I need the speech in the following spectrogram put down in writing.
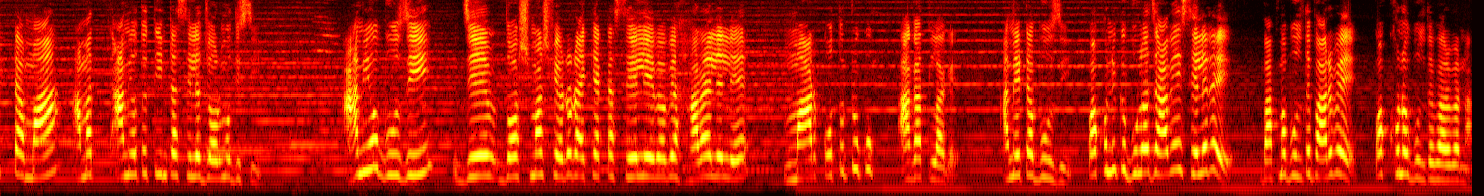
একটা মা, আমার আমিও তো তিনটা ছেলে জন্ম দিছি। আমিও বুঝি যে দশ মাস ফেরো রাখে একটা ছেলে এভাবে হারাই লেলে মার কতটুকু আঘাত লাগে। আমি এটা বুঝি। কখনই কি ভুলা যাবে ছেলেরে? বাপ মা বলতে পারবে? কখনো বলতে পারবে না।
